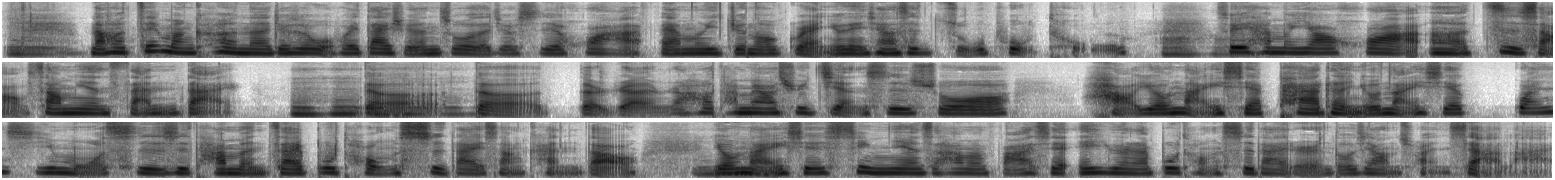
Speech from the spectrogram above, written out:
嗯，然后这门课呢，就是我会带学生做的，就是画 family genogram，有点像是族谱图。嗯，所以他们要画呃，至少上面三代。的的的人，然后他们要去检视说，好，有哪一些 pattern，有哪一些关系模式是他们在不同世代上看到，有哪一些信念是他们发现，哎，原来不同世代的人都这样传下来。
